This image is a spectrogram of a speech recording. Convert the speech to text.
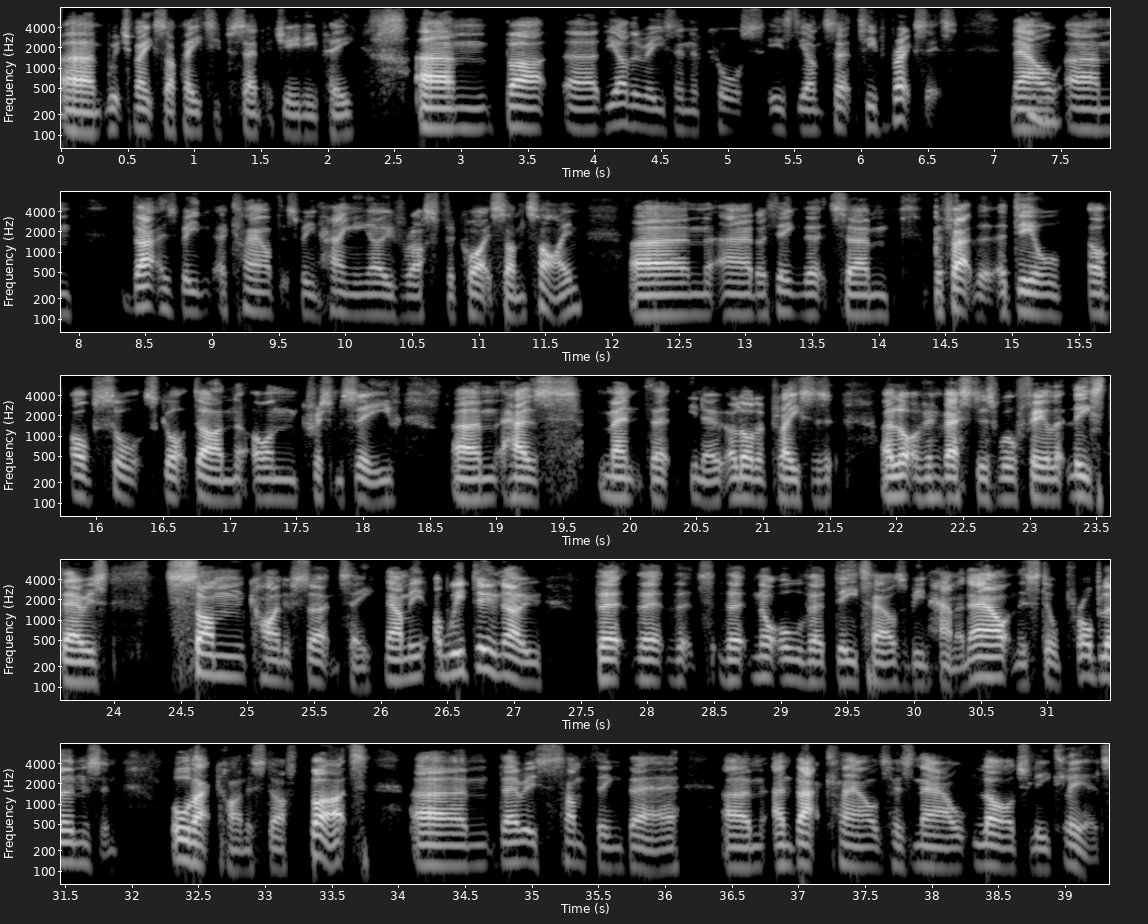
um, which makes up 80% of GDP. Um, but uh, the other reason, of course, is the uncertainty for Brexit. Now, mm that has been a cloud that's been hanging over us for quite some time. Um, and I think that um, the fact that a deal of, of sorts got done on Christmas Eve um, has meant that you know a lot of places, a lot of investors will feel at least there is some kind of certainty. Now, I mean, we do know that that that that not all the details have been hammered out, and there's still problems and all that kind of stuff. But um, there is something there um, and that cloud has now largely cleared.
